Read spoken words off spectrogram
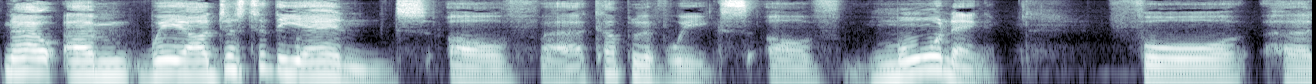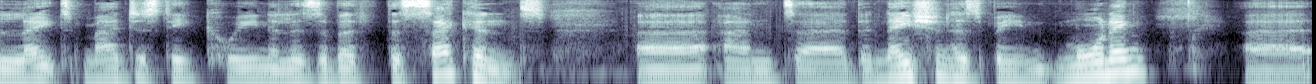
Now um, we are just at the end of uh, a couple of weeks of mourning for Her late Majesty Queen Elizabeth II. Uh, and uh, the nation has been mourning uh,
